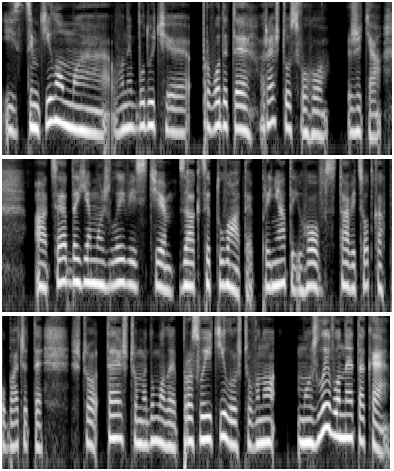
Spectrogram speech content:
І з цим тілом е, вони будуть е, проводити решту свого життя. А це дає можливість заакцептувати, прийняти його в 100%, побачити, що те, що ми думали про своє тіло, що воно можливо не таке,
